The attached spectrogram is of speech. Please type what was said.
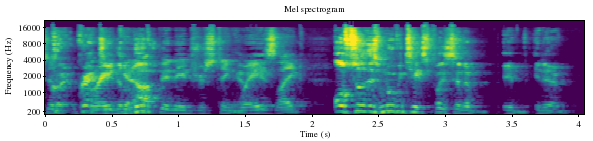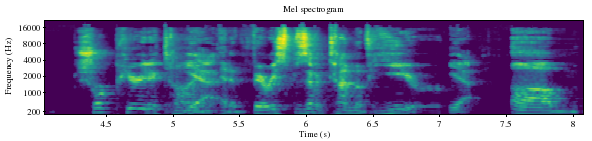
to granted, break it mov- up in interesting ways. Like also, this movie takes place in a in, in a short period of time Yeah. at a very specific time of year. yeah, um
